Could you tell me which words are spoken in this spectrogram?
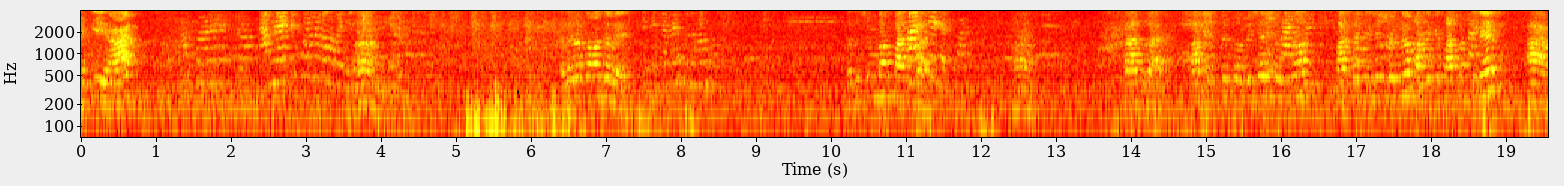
নাকি? আট। আমরা একটা শূন্য পাবো হ্যাঁ। কমা যাবে? যত সম্ভব পাঁচবার। হ্যাঁ। পাঁচবার। পাঁচ চল্লিশে শূন্য, পাঁচ তিরিশে শূন্য, পাঁচ পাঁচ আর তিনে আট।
